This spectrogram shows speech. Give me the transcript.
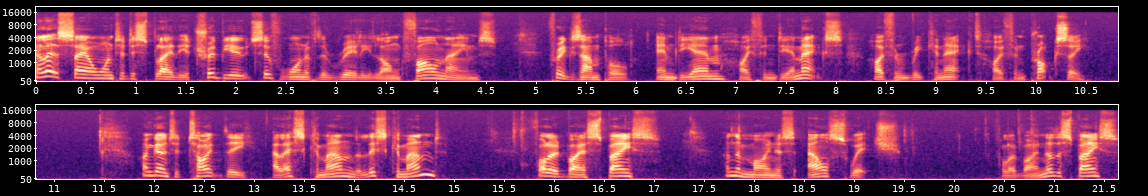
Now let's say I want to display the attributes of one of the really long file names. For example, mdm-dmx-reconnect-proxy. I'm going to type the ls command, the list command, followed by a space and the minus l switch, followed by another space,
